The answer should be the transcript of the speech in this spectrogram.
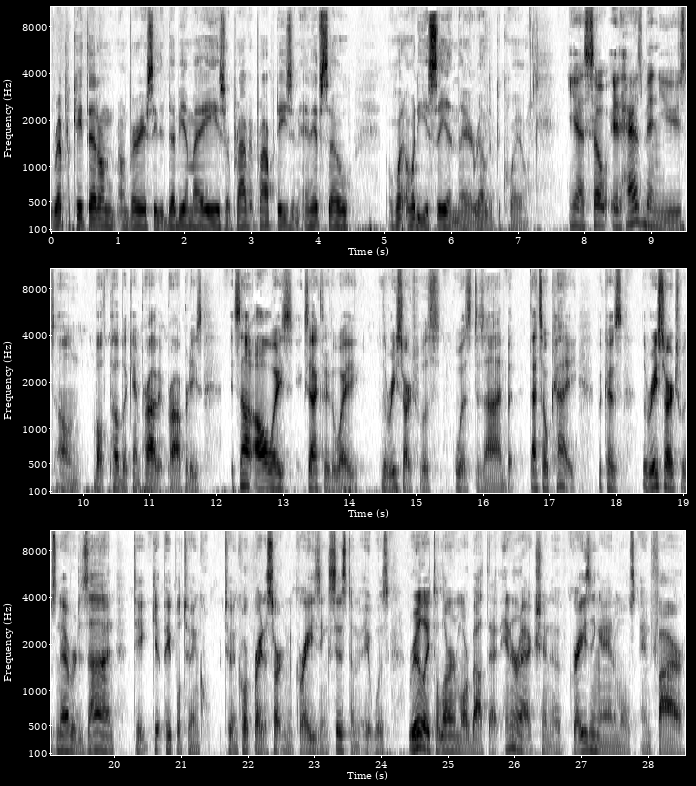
replicate that on, on various either WMAs or private properties? And, and if so, what what do you see in there relative to quail? Yeah, so it has been used on both public and private properties. It's not always exactly the way the research was was designed, but that's okay because the research was never designed to get people to inc- to incorporate a certain grazing system. It was really to learn more about that interaction of grazing animals and fire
